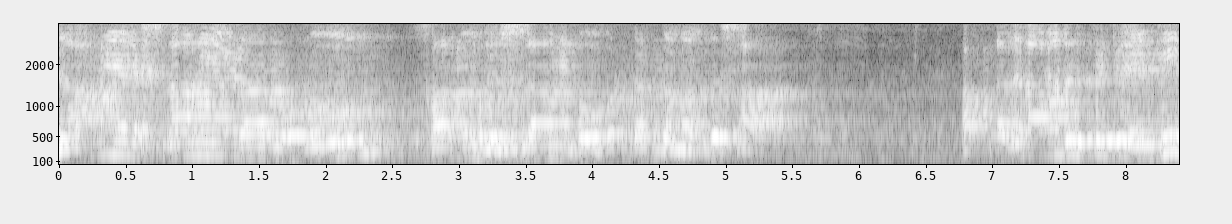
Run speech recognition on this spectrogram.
জামিয়া ইসলামিয়া খাদিমুল ইসলাম গৌহরডাঙ্গা মাদ্রাসা, আপনাদের আমাদের থেকে একই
